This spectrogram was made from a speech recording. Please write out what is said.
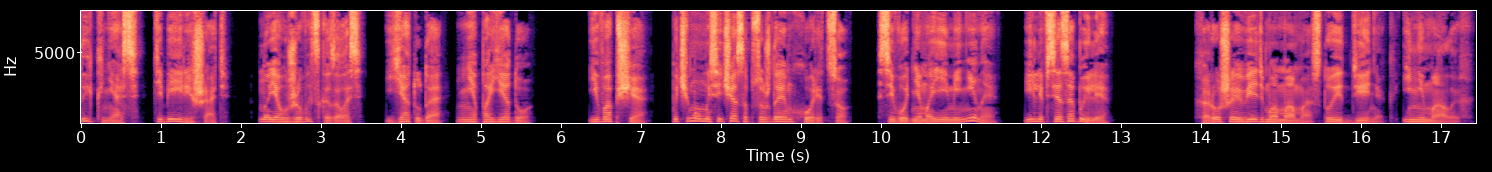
Ты, князь, тебе и решать. Но я уже высказалась. Я туда не поеду. И вообще, почему мы сейчас обсуждаем Хорицу? Сегодня мои именины? Или все забыли?» «Хорошая ведьма, мама, стоит денег, и немалых»,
